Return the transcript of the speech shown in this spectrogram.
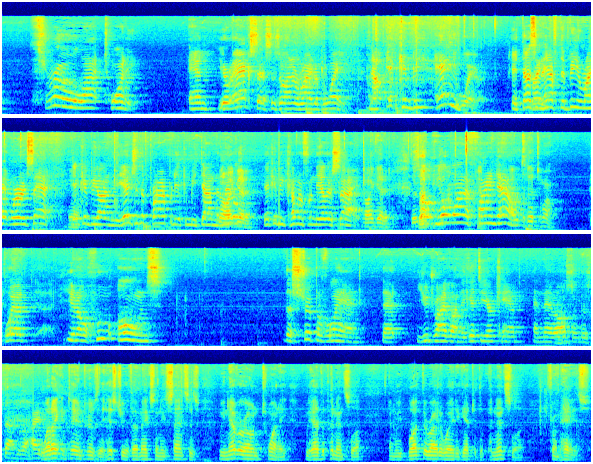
through lot twenty. And your access is on a right-of-way. Now, it can be anywhere. It doesn't Right. have to be right where it's at. It can be on the edge of the property, it can be down the No, I middle. get it. It can be coming from the other side. No, I get it. So you'll wanna find out I'll do that tomorrow. well, uh, you know, who owns the strip of land that you drive on to get to your camp, and that also goes down to the What hydrant? I can tell you in terms of the history, if that makes any sense, is we never owned twenty. We had the peninsula, and we bought the right-of-way to get to the peninsula from Hayes.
